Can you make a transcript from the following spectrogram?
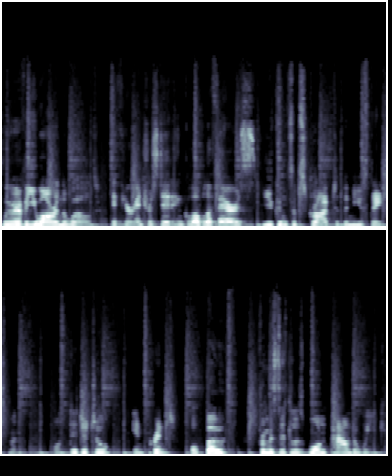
wherever you are in the world. If you're interested in global affairs, you can subscribe to The New Statesman on digital, in print, or both from as little as £1 a week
